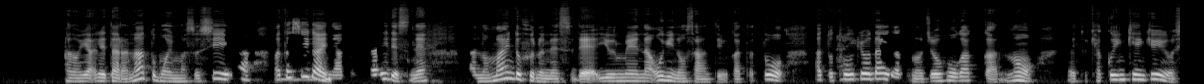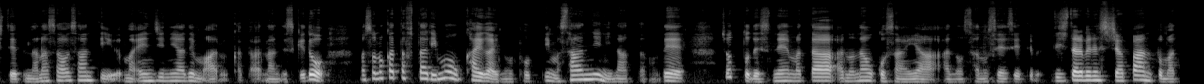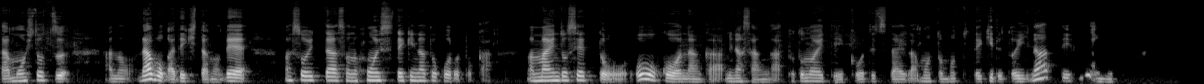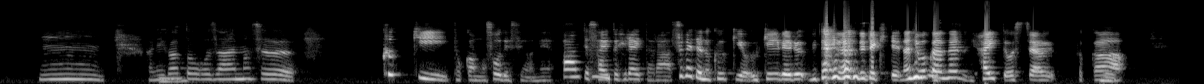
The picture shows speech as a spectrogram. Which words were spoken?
あの、やれたらなと思いますし、まあ、私以外にあと2人ですね、あの、マインドフルネスで有名な荻野さんっていう方と、あと東京大学の情報学館の、えっと、客員研究員をしている七沢さんっていう、まあ、エンジニアでもある方なんですけど、まあ、その方2人も海外のを取って今3人になったので、ちょっとですね、また、あの、直子さんや、あの、佐野先生ってデジタルベネスジャパンとまたもう一つ、あの、ラボができたので、まあ、そういったその本質的なところとか、まあ、マインドセットをこうなんか皆さんが整えていくお手伝いがもっともっとできるといいなっていうふうに思ってます。うん、ありがとうございます。うん、クッキーとかもそうですよね。パンってサイト開いたら、す、べ、てのクッキーを受け入れるみたいなの出てきて、何も考えずに入って押しちゃうとか、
